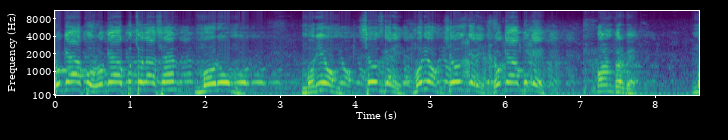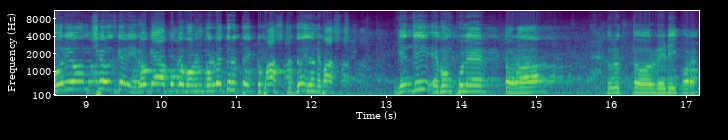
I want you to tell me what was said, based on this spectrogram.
রোকে আপু রোকে আপু চলে আসেন। মরুম, মরিয়ম সেউজগাড়ি মরিয়ম সেউজগাড়ি রোকে আপুকে বরণ করবে। মরিয়ম সেউজগাড়ি রোকে আপুকে বরণ করবে। দূরত্ব একটু ফাস্ট দুইজনে ফাস্ট গেঞ্জি এবং ফুলের তরা দূরত্ব রেডি করেন।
